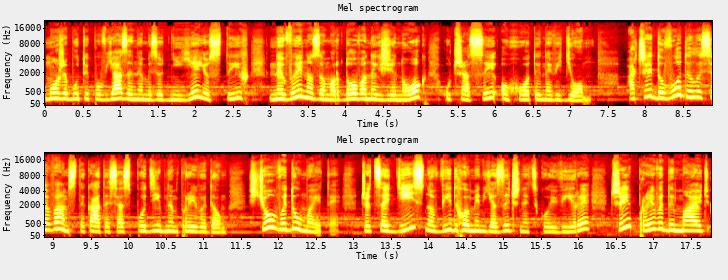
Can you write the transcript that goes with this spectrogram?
може бути пов'язаним з однією з тих невинно замордованих жінок у часи охоти на відьом. А чи доводилося вам стикатися з подібним привидом? Що ви думаєте? Чи це дійсно відгомін язичницької віри, чи привиди мають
